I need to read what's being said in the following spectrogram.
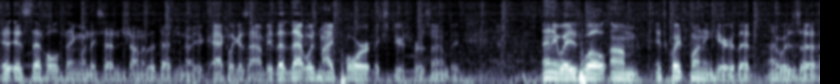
It's that whole thing when they said in Shaun of the Dead, you know, you act like a zombie. That that was my poor excuse for a zombie. Anyways, well, um, it's quite funny here that I was uh,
